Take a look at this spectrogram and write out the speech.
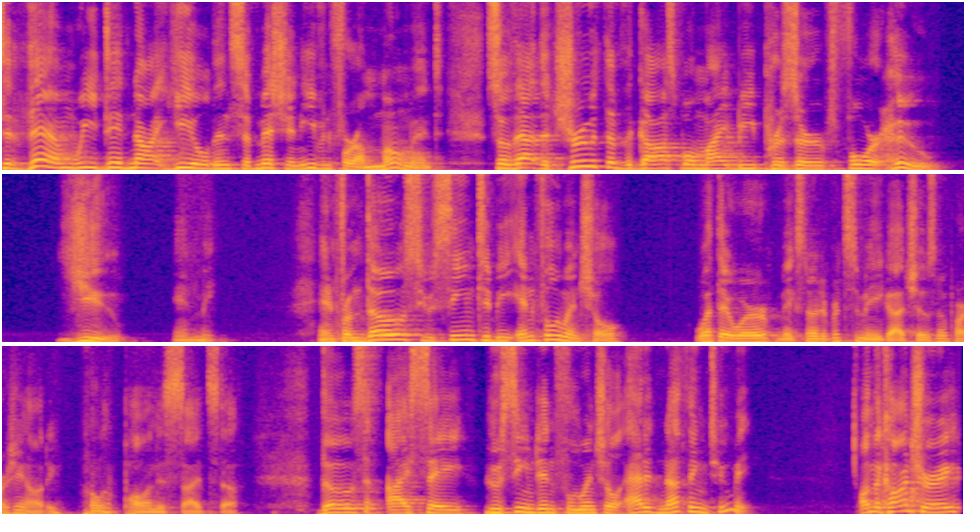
to them we did not yield in submission even for a moment so that the truth of the gospel might be preserved for who? You and me. And from those who seemed to be influential, what they were makes no difference to me. God shows no partiality. I love Paul and his side stuff. Those, I say, who seemed influential added nothing to me on the contrary,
